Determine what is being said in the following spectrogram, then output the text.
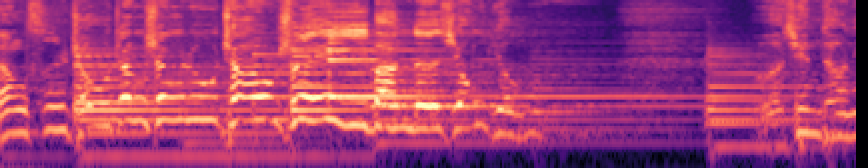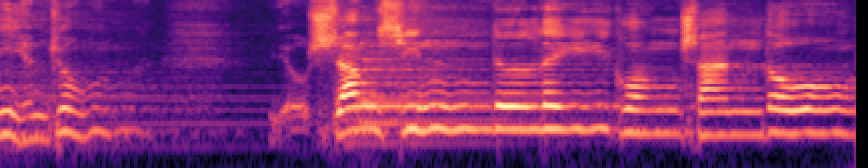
当四周掌声如潮水一般的汹涌，我见到你眼中有伤心的泪光闪动。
